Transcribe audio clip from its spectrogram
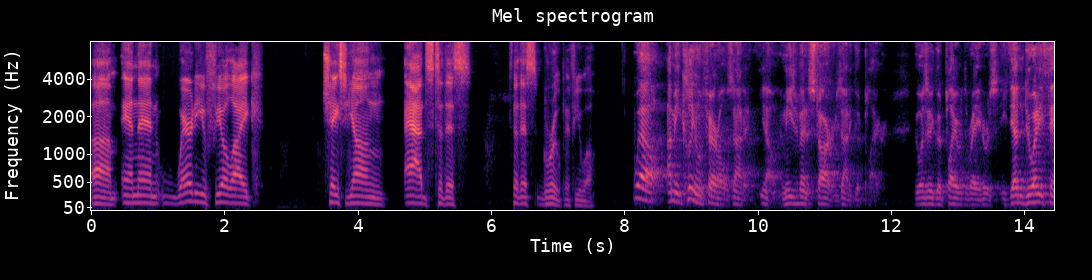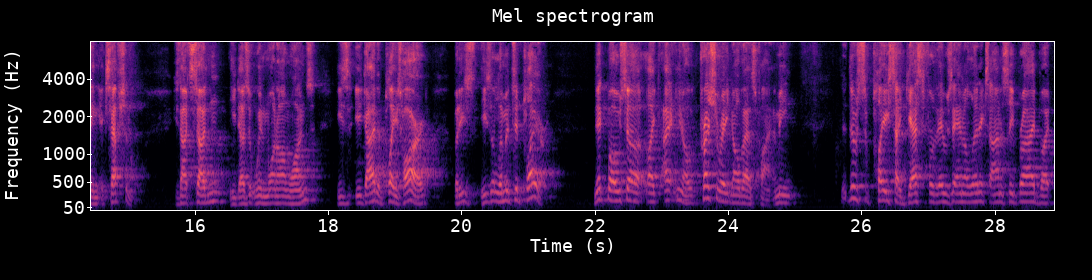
Um, and then where do you feel like Chase Young adds to this to this group, if you will? Well, I mean, Clelin Ferrell is not a, you know, I mean, he's been a starter. He's not a good player. He wasn't a good player with the Raiders. He doesn't do anything exceptional. He's not sudden. He doesn't win one on ones. He's a guy that plays hard, but he's he's a limited player. Nick Bosa, like I, you know, pressure rate and all that's fine. I mean, there's a place, I guess, for those analytics, honestly, Bry. But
